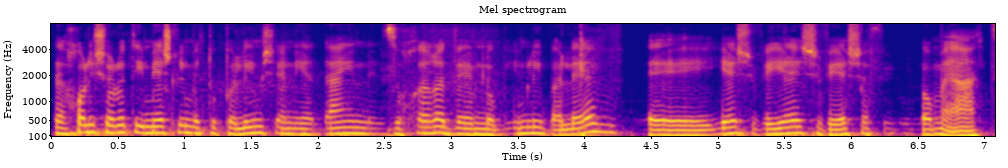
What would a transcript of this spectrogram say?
אתה יכול לשאול אותי אם יש לי מטופלים שאני עדיין זוכרת והם נוגעים לי בלב. יש ויש, ויש אפילו לא מעט.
